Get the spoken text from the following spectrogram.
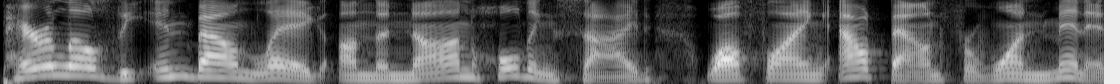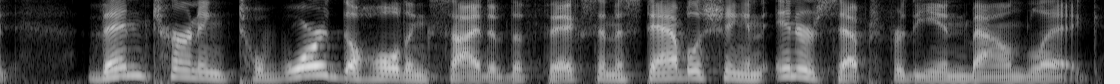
parallels the inbound leg on the non holding side while flying outbound for one minute, then turning toward the holding side of the fix and establishing an intercept for the inbound leg.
